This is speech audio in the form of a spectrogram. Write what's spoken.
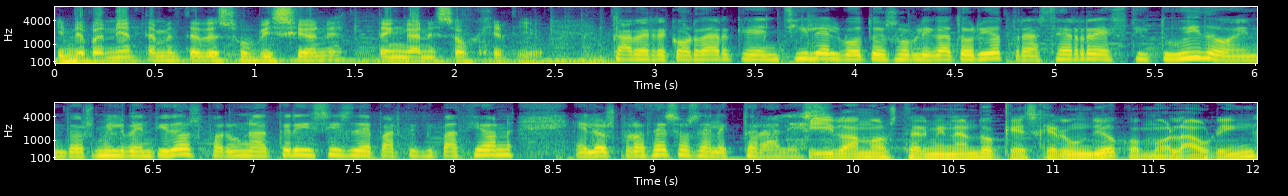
independientemente de sus visiones, tengan ese objetivo. Cabe recordar que en Chile el voto es obligatorio tras ser restituido en 2022 por una crisis de participación en los procesos electorales. Y vamos terminando, que es gerundio, como Lauring.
